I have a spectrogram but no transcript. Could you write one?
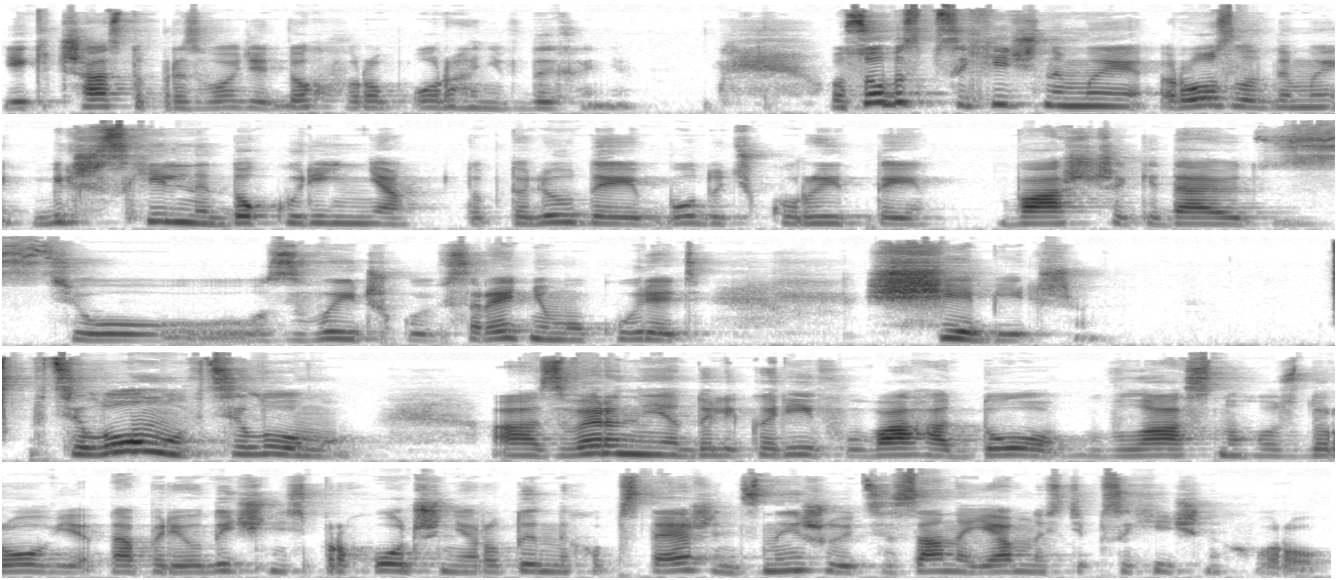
які часто призводять до хвороб органів дихання. Особи з психічними розладами більш схильні до куріння, тобто люди будуть курити важче, кидають цю звичку і в середньому курять ще більше. В цілому, в цілому, звернення до лікарів, увага до власного здоров'я та періодичність проходження рутинних обстежень знижуються за наявності психічних хвороб.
